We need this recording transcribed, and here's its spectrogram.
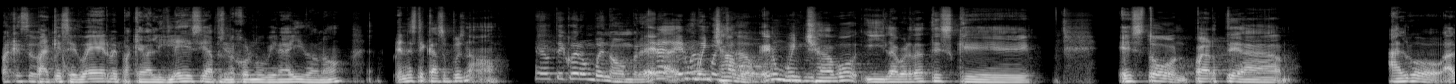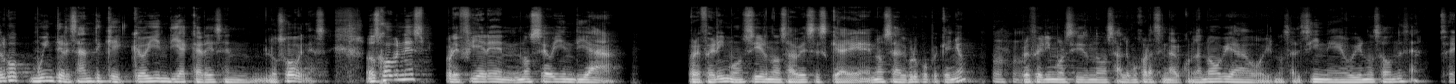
¿Para qué se duerme? ¿Para qué se duerme? ¿Para qué va a la iglesia? Pues mejor no hubiera ido, ¿no? En este caso, pues no. Eutico era un buen hombre. Era, era un buen, chavo, Era un buen chavo y la verdad es que esto parte a algo, algo muy interesante que, que, hoy en día carecen los jóvenes. Los jóvenes prefieren, no sé, hoy en día preferimos irnos a veces que, no sé, al grupo pequeño. Preferimos irnos a lo mejor a cenar con la novia o irnos al cine o irnos a donde sea. Sí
